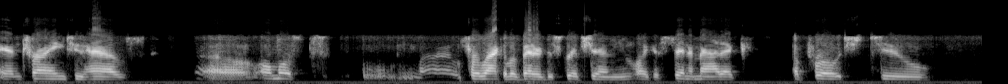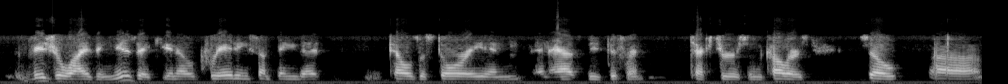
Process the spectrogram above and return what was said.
and trying to have uh, almost, for lack of a better description, like a cinematic approach to visualizing music. You know, creating something that tells a story and and has these different textures and colors. So uh,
